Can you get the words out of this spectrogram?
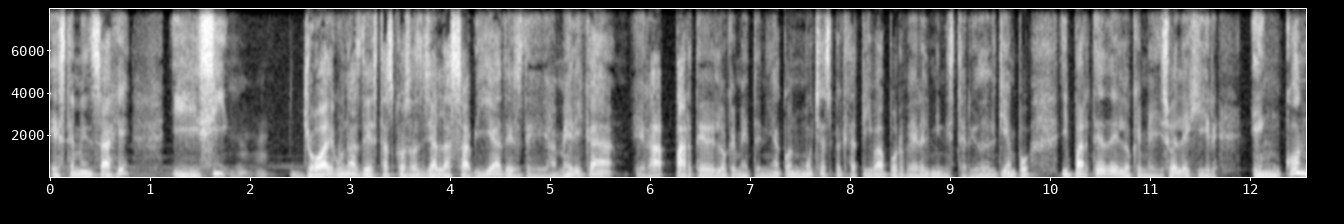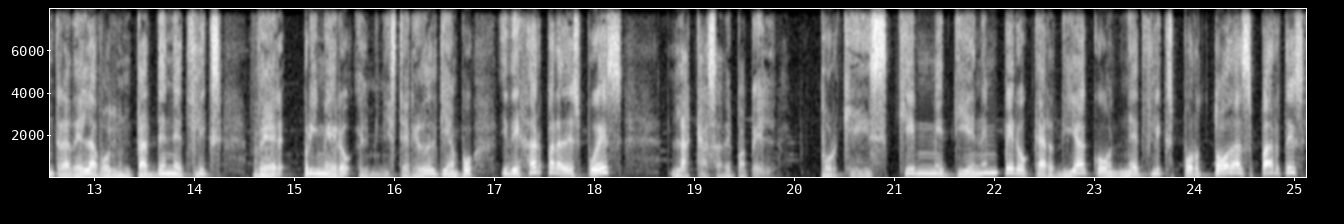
este mensaje. Y sí, Yo algunas de estas cosas ya las sabía desde América, era parte de lo que me tenía con mucha expectativa por ver el Ministerio del Tiempo y parte de lo que me hizo elegir, en contra de la voluntad de Netflix, ver primero el Ministerio del Tiempo y dejar para después La Casa de Papel. Porque es que me tienen pero cardíaco Netflix por todas partes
